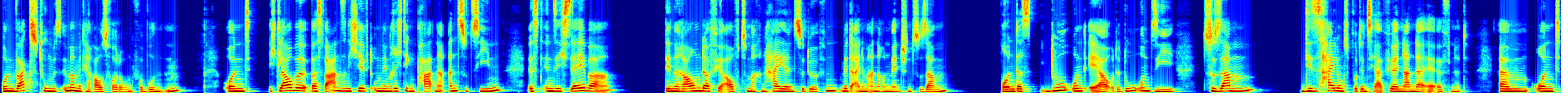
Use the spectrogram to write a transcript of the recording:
Und Wachstum ist immer mit Herausforderungen verbunden. Und ich glaube, was wahnsinnig hilft, um den richtigen Partner anzuziehen, ist in sich selber den Raum dafür aufzumachen, heilen zu dürfen mit einem anderen Menschen zusammen. Und dass du und er oder du und sie zusammen dieses Heilungspotenzial füreinander eröffnet. Ähm, und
